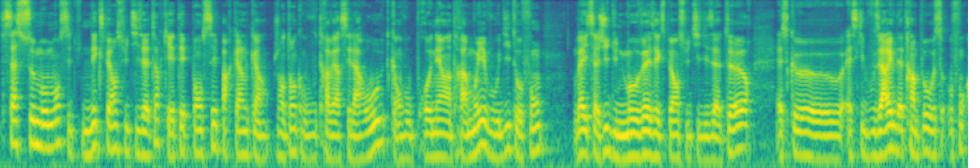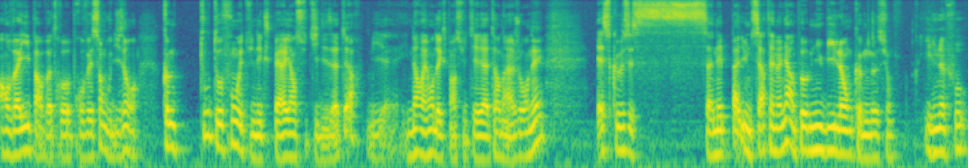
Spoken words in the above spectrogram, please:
ça, ce moment, c'est une expérience utilisateur qui a été pensée par quelqu'un. J'entends quand vous traversez la route, quand vous prenez un tramway, vous vous dites au fond, Là, il s'agit d'une mauvaise expérience utilisateur. Est-ce que, est-ce qu'il vous arrive d'être un peu au, fond envahi par votre profession, vous disant, comme tout au fond est une expérience utilisateur, il y a énormément d'expériences utilisateurs dans la journée. Est-ce que ça n'est pas d'une certaine manière un peu omnubilant comme notion? Il ne faut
